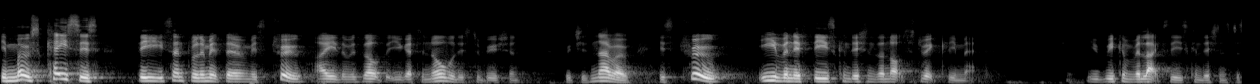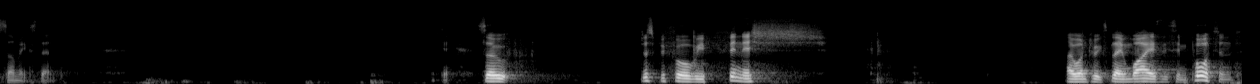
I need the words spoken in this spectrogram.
in most cases, the central limit theorem is true, i.e. the result that you get a normal distribution, which is narrow, is true even if these conditions are not strictly met. We can relax these conditions to some extent. Okay, so just before we finish, I want to explain why is this important.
